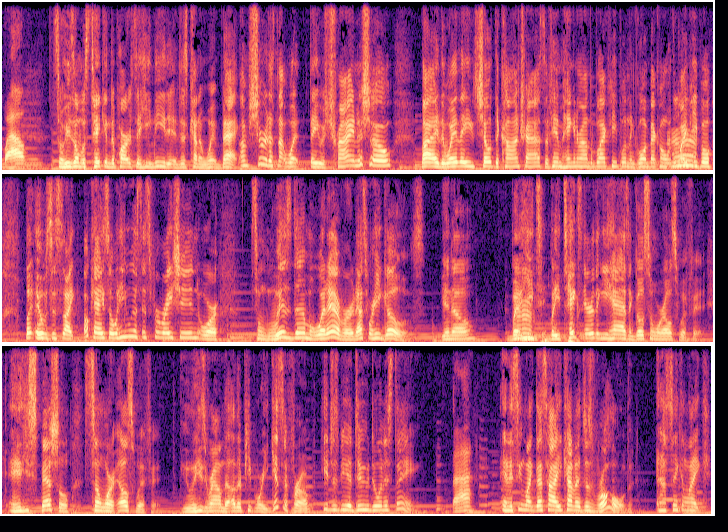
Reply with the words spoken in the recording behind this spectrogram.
Wow. So he's almost taken the parts that he needed and just kind of went back. I'm sure that's not what they was trying to show by the way they showed the contrast of him hanging around the black people and then going back home with the white people. But it was just like, okay, so when he wants inspiration or some wisdom or whatever, that's where he goes, you know. But he t- but he takes everything he has and goes somewhere else with it, and he's special somewhere else with it. When he's around the other people where he gets it from, he'd just be a dude doing his thing Ah. And it seemed like that's how he kind of just rolled. And I was thinking like,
